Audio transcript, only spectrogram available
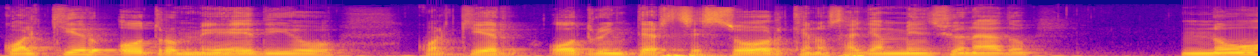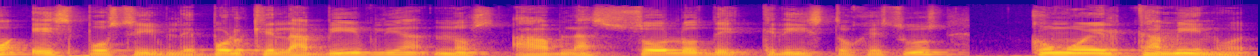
cualquier otro medio, cualquier otro intercesor que nos hayan mencionado, no es posible porque la Biblia nos habla solo de Cristo Jesús como el camino,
